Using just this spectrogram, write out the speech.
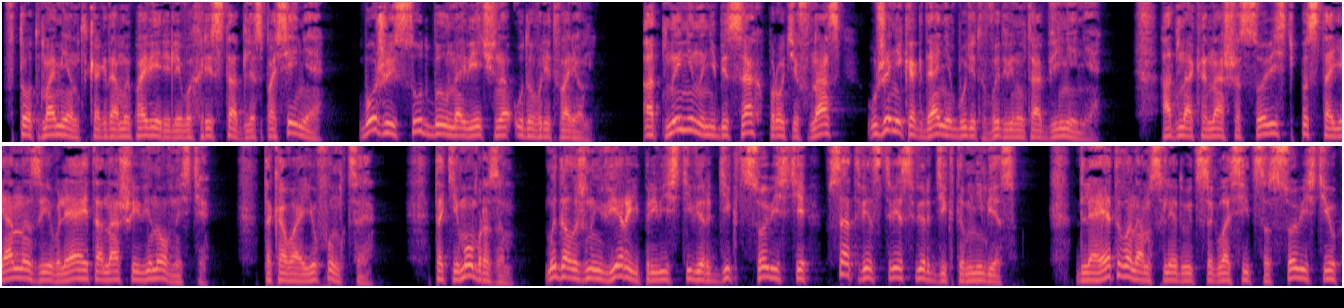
В тот момент, когда мы поверили во Христа для спасения, Божий суд был навечно удовлетворен. Отныне на небесах против нас уже никогда не будет выдвинуто обвинение. Однако наша совесть постоянно заявляет о нашей виновности. Такова ее функция. Таким образом, мы должны верой привести вердикт совести в соответствие с вердиктом небес. Для этого нам следует согласиться с совестью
